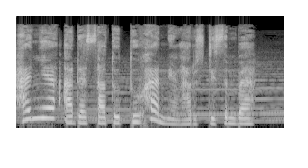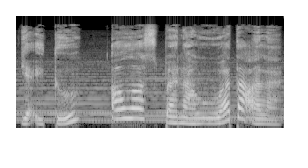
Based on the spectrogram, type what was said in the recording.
hanya ada satu Tuhan yang harus disembah, yaitu Allah Subhanahu wa taala.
